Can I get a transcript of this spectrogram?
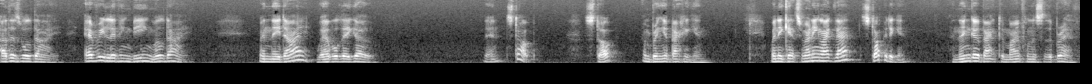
others will die, every living being will die. When they die, where will they go? Then stop. Stop and bring it back again. When it gets running like that, stop it again, and then go back to mindfulness of the breath.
